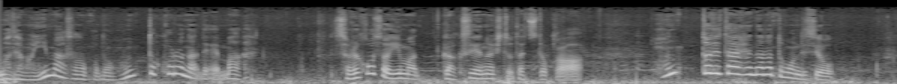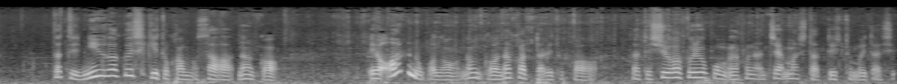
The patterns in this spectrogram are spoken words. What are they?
まあでも今そのこの本当コロナでまあそれこそ今学生の人たちとか本当に大変だなと思うんですよ。だって入学式とかもさなんかいやあるのかな？なんかなかったりとか。だって修学旅行もなくなっちゃいましたっていう人もいたし。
